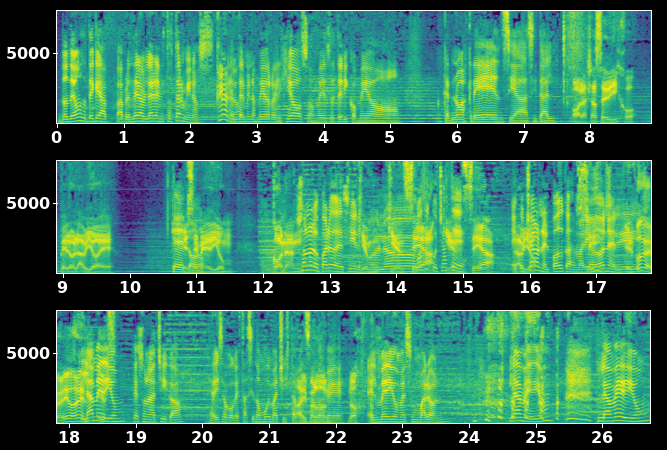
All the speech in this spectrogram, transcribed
donde vamos a tener que ap- aprender a hablar en estos términos. Claro. En términos medio religiosos, medio esotéricos, medio. que nuevas creencias y tal. Ahora ya se dijo, pero la vio, ¿eh? Que de Ese todo. medium. Conan. Yo no lo paro de decir. quien, Boludo. quien ¿Vos sea, escuchaste? quien sea. la ¿Escucharon vio. el podcast de María Sí, O'Donnell? sí. El podcast de María. La es- medium, que es una chica, que avisa porque está siendo muy machista Ay, pensando perdón, que no. el medium es un varón. La medium. La medium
